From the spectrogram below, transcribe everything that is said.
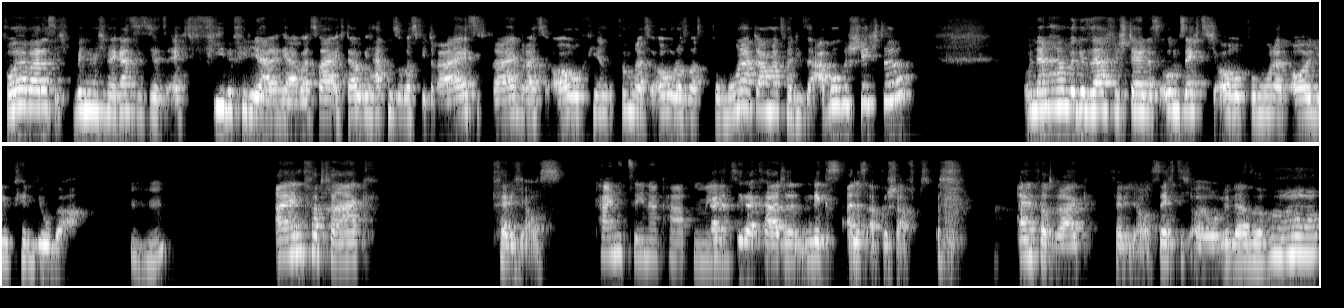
Vorher war das, ich bin nicht mehr ganz, das ist jetzt echt viele, viele Jahre her, aber es war, ich glaube, wir hatten sowas wie 30, 33 Euro, 35 Euro oder sowas pro Monat damals, war diese Abo-Geschichte. Und dann haben wir gesagt, wir stellen das um, 60 Euro pro Monat All You Can Yoga. Mhm. Ein Vertrag, fertig aus. Keine Zehnerkarten mehr. Keine Zehnerkarte, nix, alles abgeschafft. Ein Vertrag, fertig aus. 60 Euro. Und wir dann so, oh,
